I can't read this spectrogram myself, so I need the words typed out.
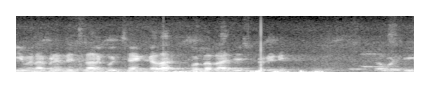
ఈమెను అభినందించడానికి వచ్చాం కదా గొల్ల రాజేశ్వరిని కాబట్టి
